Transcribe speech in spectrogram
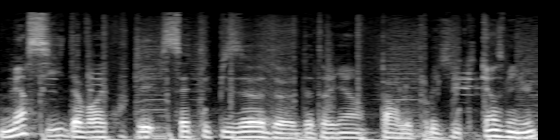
merci d'avoir écouté cet épisode d'Adrien parle politique 15 minutes.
